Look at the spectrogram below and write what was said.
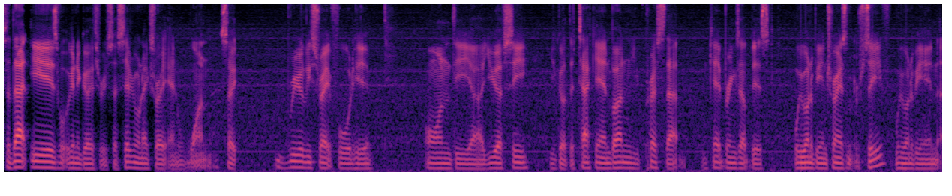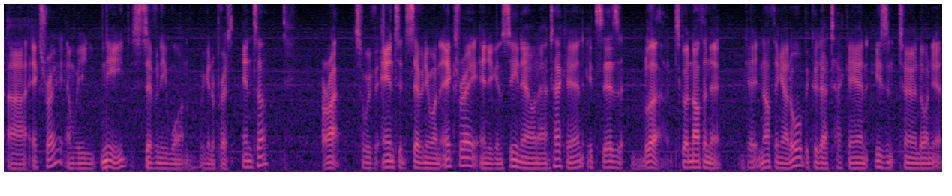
so that is what we're going to go through. So 71 X-ray and one. So really straightforward here. On the uh, UFC, you've got the TACAN button. You press that. Okay, it brings up this. We want to be in transmit receive. We want to be in uh, X-ray, and we need 71. We're going to press enter. All right, so we've entered 71 X-ray, and you can see now on our TACAN, it says blah. It's got nothing there. Okay, nothing at all because our TACAN isn't turned on yet.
